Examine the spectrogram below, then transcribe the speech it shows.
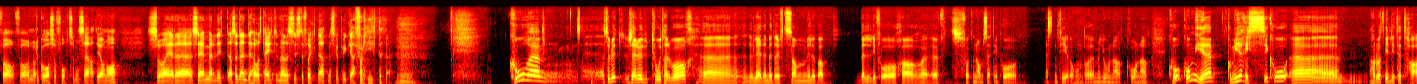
For, for når det går så fort som vi ser at det gjør nå, så er det, så er litt altså det, det, høres teit ut, men den største frykten er at vi skal bygge for lite. Mm. Hvor eh, altså du, Så er du 32 år. Eh, du leder en bedrift som i løpet av veldig få år har økt, fått en omsetning på nesten 400 millioner kroner. Hvor, hvor mye hvor mye risiko eh, har du vært villig til å ta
